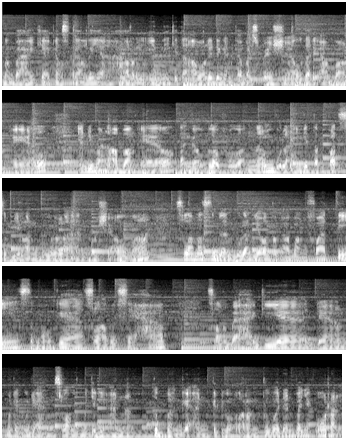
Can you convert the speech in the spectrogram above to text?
membahagiakan sekali ya Hari ini kita awali dengan kabar spesial dari Abang El Yang di mana Abang El tanggal 26 bulan ini tepat 9 bulan. Masya Allah. Selamat 9 bulan ya untuk Abang Fatih. Semoga selalu sehat, selalu bahagia Dan mudah-mudahan selalu menjadi anak kebanggaan kedua orang tua dan banyak orang.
